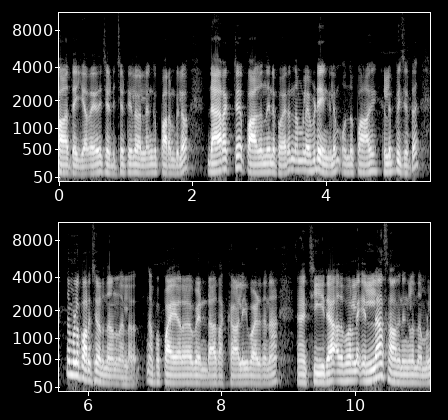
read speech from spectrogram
ഭാഗത്തേക്ക് അതായത് ചെടിച്ചട്ടിയിലോ അല്ലെങ്കിൽ പറമ്പിലോ ഡയറക്റ്റ് പാകുന്നതിന് പകരം നമ്മൾ എവിടെയെങ്കിലും ഒന്ന് പാകി കിളിപ്പിച്ചിട്ട് നമ്മൾ പറിച്ചിടുന്നതാണ് നല്ലത്. അപ്പോൾ പയർ വെണ്ട തക്കാളി വഴുതന ചീര അതുപോലെ എല്ലാ സാധനങ്ങളും നമ്മൾ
